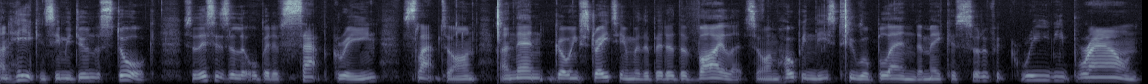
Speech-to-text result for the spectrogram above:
And here you can see me doing the stalk. So this is a little bit of sap green slapped on and then going straight in with a bit of the violet. So I'm hoping these two will blend and make a sort of a greeny brown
